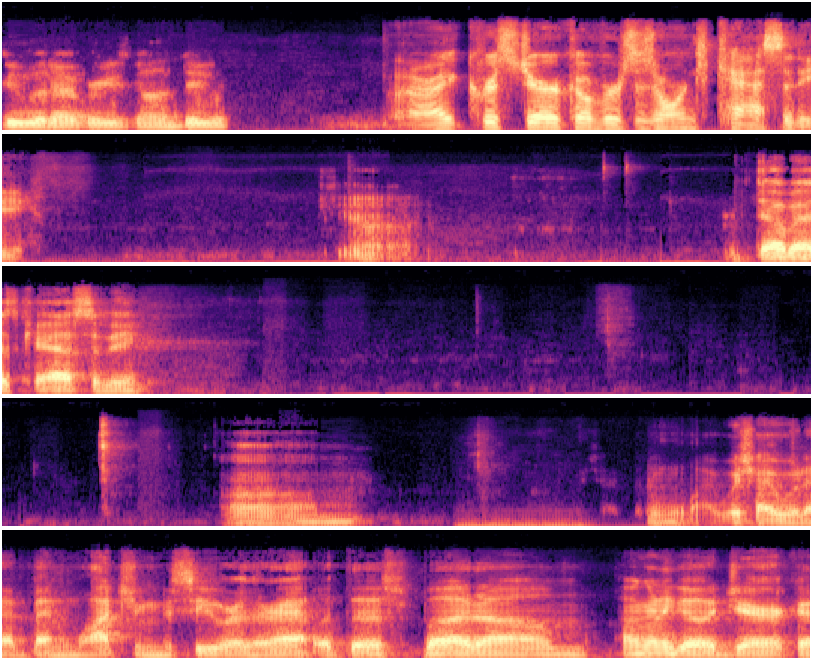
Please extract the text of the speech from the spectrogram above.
do whatever he's gonna do. All right. Chris Jericho versus Orange Cassidy. Yeah. Dub has Cassidy. Um, I wish I would have been watching to see where they're at with this, but um, I'm gonna go with Jericho.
